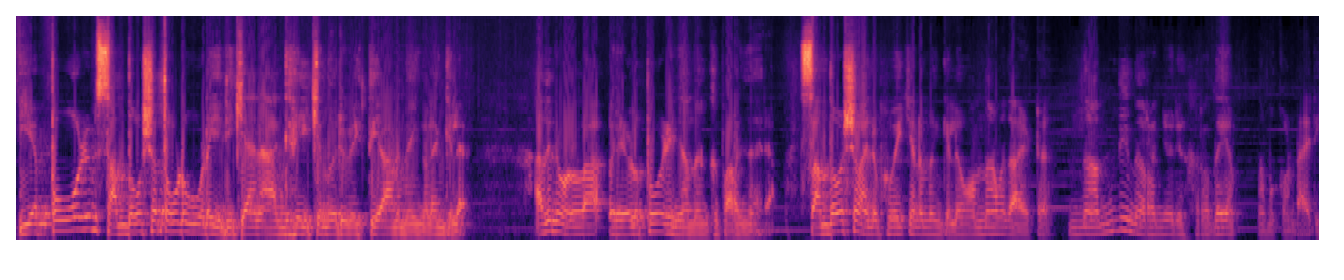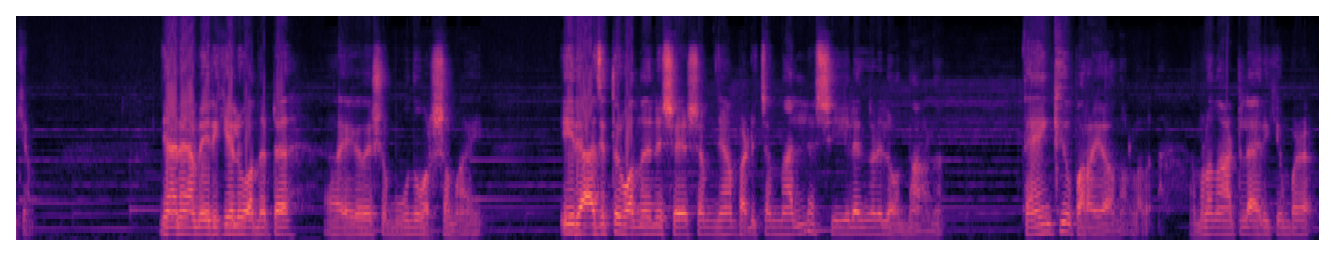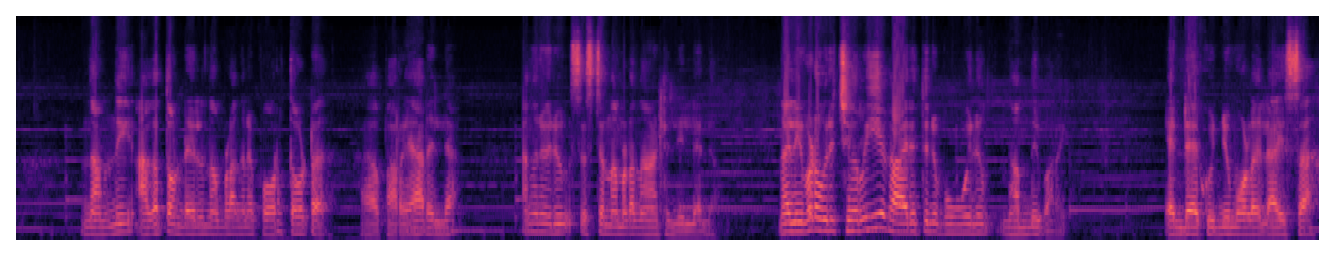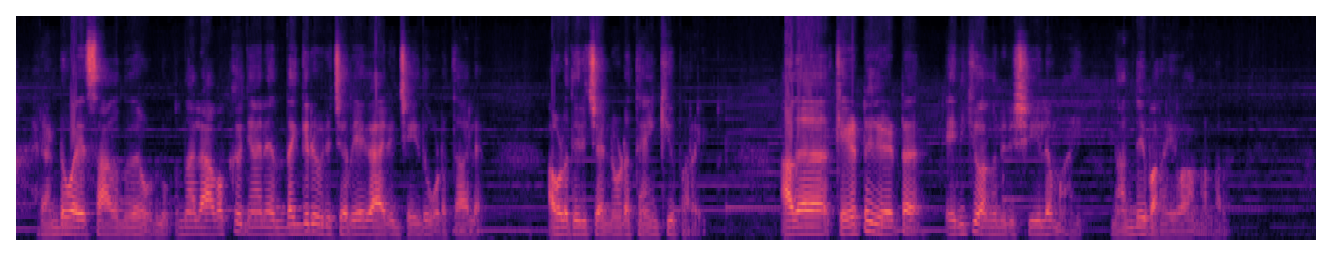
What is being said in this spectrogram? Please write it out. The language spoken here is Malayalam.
എപ്പോഴും സന്തോഷത്തോടു കൂടെ ഇരിക്കാൻ ആഗ്രഹിക്കുന്ന ഒരു വ്യക്തിയാണ് നിങ്ങളെങ്കിൽ അതിനുള്ള ഒരു എളുപ്പവഴി ഞാൻ നിങ്ങൾക്ക് പറഞ്ഞു തരാം. സന്തോഷം അനുഭവിക്കണമെങ്കിൽ ഒന്നാമതായിട്ട് നന്ദി നിറഞ്ഞൊരു ഹൃദയം നമുക്കുണ്ടായിരിക്കണം. ഞാൻ അമേരിക്കയിൽ വന്നിട്ട് ഏകദേശം മൂന്ന് വർഷമായി. ഈ രാജ്യത്ത് വന്നതിന് ശേഷം ഞാൻ പഠിച്ച നല്ല ശീലങ്ങളിൽ ഒന്നാണ് താങ്ക് യു പറയുക എന്നുള്ളത്. നമ്മളെ നാട്ടിലായിരിക്കുമ്പോൾ നന്ദി അകത്തുണ്ടെങ്കിലും നമ്മളങ്ങനെ പുറത്തോട്ട് പറയാറില്ല. അങ്ങനെ ഒരു സിസ്റ്റം നമ്മുടെ നാട്ടിലില്ലല്ലോ. എന്നാൽ ഇവിടെ ഒരു ചെറിയ കാര്യത്തിന് പോലും നന്ദി പറയും. എന്റെ കുഞ്ഞുമോൾ ലൈസ രണ്ട് വയസ്സാകുന്നതേ ഉള്ളൂ. എന്നാൽ അവൾക്ക് ഞാൻ എന്തെങ്കിലും ഒരു ചെറിയ കാര്യം ചെയ്തു കൊടുത്താൽ അവൾ തിരിച്ച് എന്നോട് താങ്ക് യു പറയും. അത് കേട്ട് കേട്ട് എനിക്കും അങ്ങനെ ഒരു ശീലമായി. നന്ദി പറയുക എന്നുള്ളത്.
